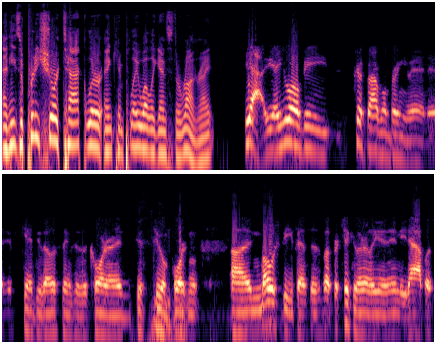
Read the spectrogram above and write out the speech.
And he's a pretty short tackler and can play well against the run, right? Yeah, yeah. You won't be Chris Ballard won't bring you in if you can't do those things as a corner. It's just too important uh, in most defenses, but particularly in Indianapolis,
